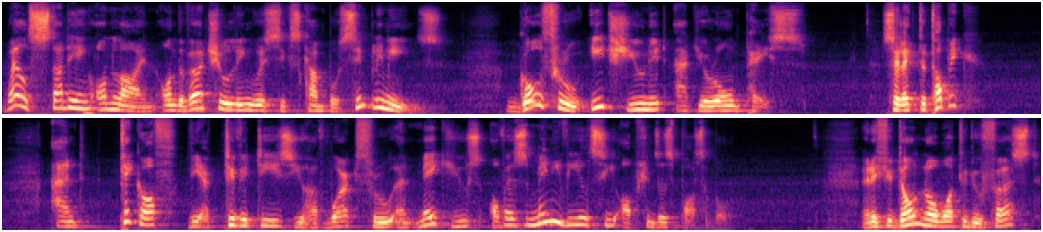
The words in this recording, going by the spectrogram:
Well, studying online on the Virtual Linguistics Campus simply means go through each unit at your own pace. Select a topic and tick off the activities you have worked through and make use of as many VLC options as possible. And if you don't know what to do first,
